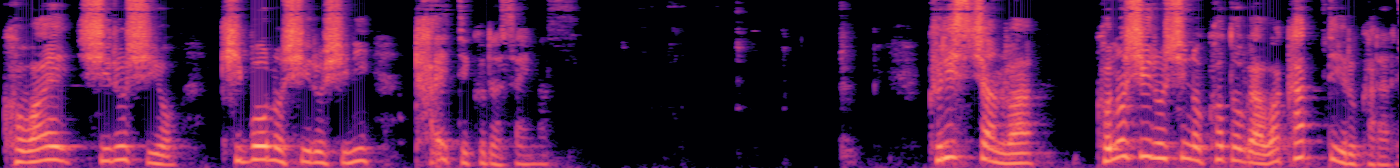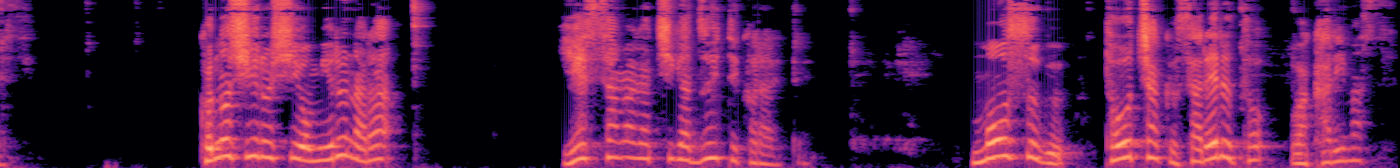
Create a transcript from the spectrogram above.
怖い印を希望の印に変えてくださいます。クリスチャンはこの印のことが分かっているからです。この印を見るなら、イエス様が近づいてこられて、もうすぐ到着されると分かります。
